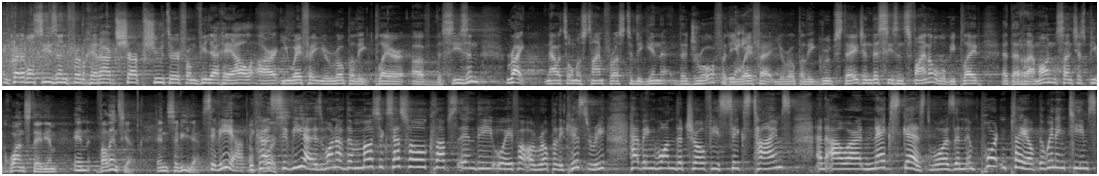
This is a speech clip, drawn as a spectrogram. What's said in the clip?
Incredible season from Gerard Sharpshooter from Villarreal, our UEFA Europa League player of the season. Right, now it's almost time for us to begin the draw for the Yay. UEFA Europa League group stage. And this season's final will be played at the Ramon Sanchez Pizjuan Stadium in Valencia. In Sevilla. Sevilla, because Sevilla is one of the most successful clubs in the UEFA Europa League history, having won the trophy six times. And our next guest was an important player of the winning teams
